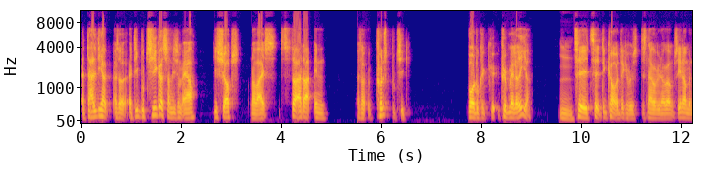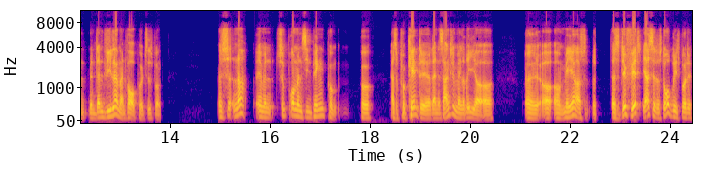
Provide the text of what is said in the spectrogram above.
at der er alle de her, altså, at de butikker, som ligesom er, de shops undervejs, så er der en altså, kunstbutik, hvor du kan kø- købe malerier Mm. til, til det, kan, det, kan vi, det snakker vi nok om senere, men, men den villa, man får på et tidspunkt. Så, nå, jamen, så bruger man sine penge på, på, altså på kendte renaissancemalerier og, øh, og, og mere. Og, altså, det er fedt. Jeg sætter stor pris på det.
